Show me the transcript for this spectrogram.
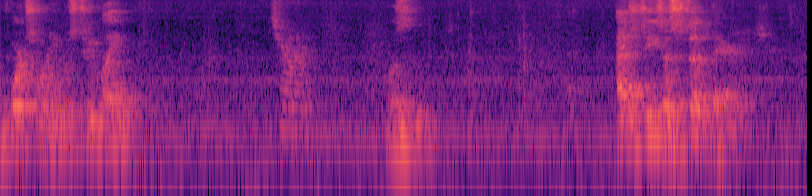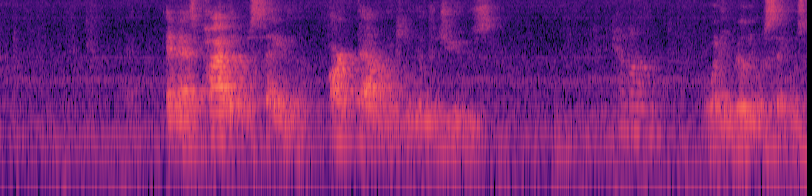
unfortunately, it was too late. That's right. Was as Jesus stood there, and as Pilate was saying, "Art thou the King of the Jews?" Come on. What he really was saying was,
